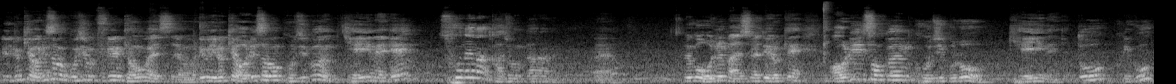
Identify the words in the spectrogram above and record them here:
이렇게 어리석은 고집을 부리는 경우가 있어요. 그리고 이렇게 어리석은 고집은 개인에게 손해만 가져온다는 거예요. 네. 그리고 오늘 말씀에도 이렇게 어리석은 고집으로 개인에게 또 그리고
